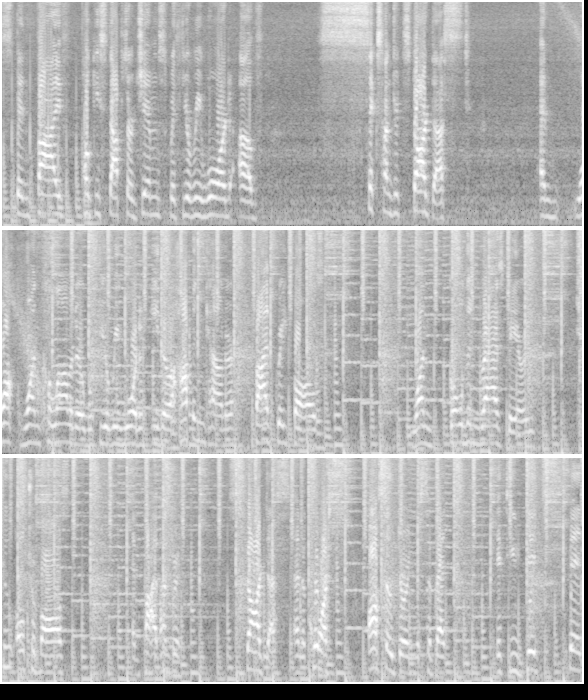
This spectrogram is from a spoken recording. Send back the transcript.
Spin five Pokestops or Gyms with your reward of 600 Stardust, and walk one kilometer with your reward of either a hop encounter, five Great Balls, one Golden Raspberry, two Ultra Balls, and 500 Stardust. And of course, also during this event, if you did spin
